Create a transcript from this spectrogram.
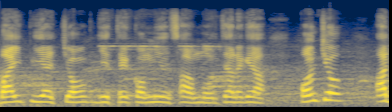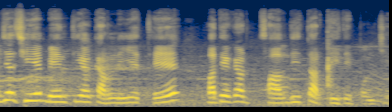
ਵਾਈਪੀਐਸ ਚੌਂਕ ਜਿੱਥੇ ਕੌਮੀ ਇਨਸਾਫ ਮੋਰਚਾ ਲੱਗਿਆ, ਪਹੁੰਚੋ। ਅੱਜ ਅਸੀਂ ਇਹ ਬੇਨਤੀਆਂ ਕਰਨ ਲਈ ਇੱਥੇ, ਫਤਿਹਗੜ੍ਹ ਸਾਹਿਬ ਦੀ ਧਰਤੀ ਤੇ ਪਹੁੰਚੇ।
